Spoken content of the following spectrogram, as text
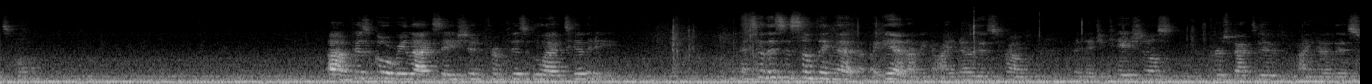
as well. Um, physical relaxation from physical activity. And so this is something that, again, I mean, I know this from educational perspective. I know this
